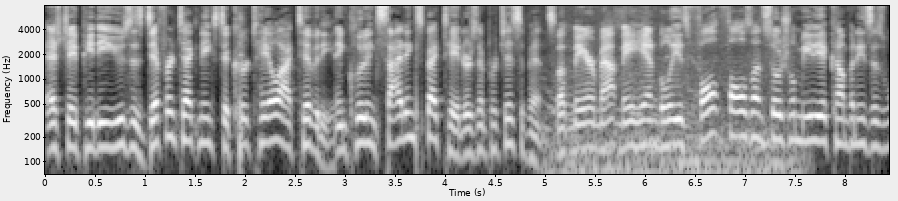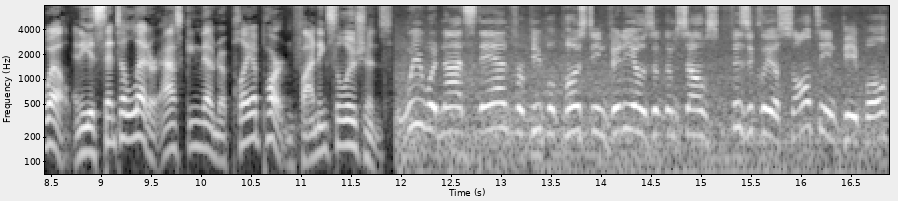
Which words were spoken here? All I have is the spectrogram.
SJPD uses different techniques to curtail activity, including citing spectators and participants. But Mayor Matt Mahan believes fault falls on social media companies as well, and he has sent a letter asking them to play a part in finding solutions. We would not stand for people posting videos of themselves physically assaulting people.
